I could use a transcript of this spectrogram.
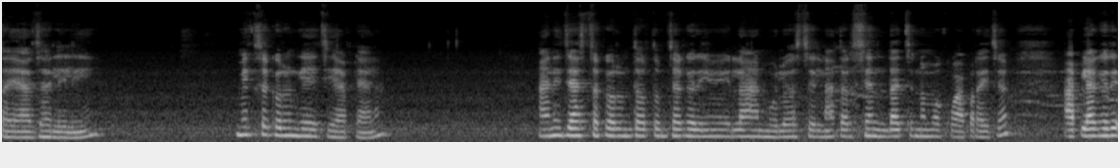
तयार झालेली आहे. मिक्स करून घ्यायची आहे आपल्याला. आणि जास्त करून तर तुमच्या घरी लहान मुलं असतील ना तर शेंदाचं नमक वापरायचं. आपल्या घरी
